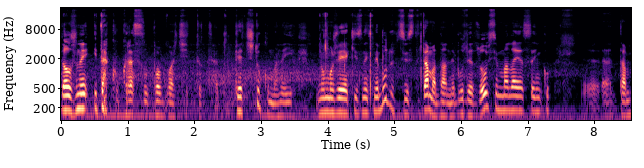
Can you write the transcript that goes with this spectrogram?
повинні і таку красу побачити тут. П'ять штук у мене їх. Ну, може, які з них не будуть цвісти, там одна не буде зовсім малесеньку. Е, е, Там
